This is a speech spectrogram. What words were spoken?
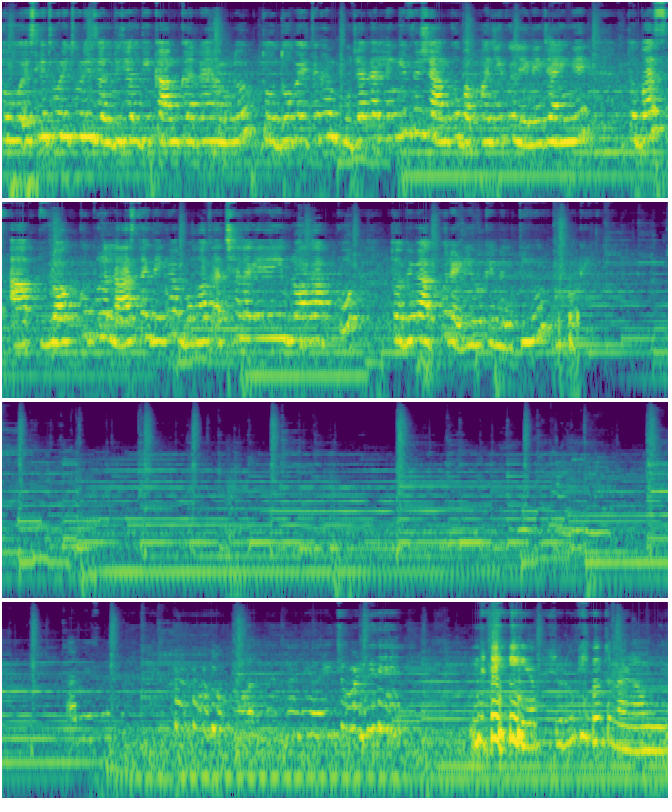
तो इसलिए थोड़ी थोड़ी जल्दी जल्दी काम कर रहे हैं हम लोग। तो दो बजे तक हम पूजा कर लेंगे, फिर शाम को पप्पा जी को लेने जाएँगे। तो बस आप ब्लॉग को पूरा लास्ट तक देखना, बहुत अच्छा लगेगा ये ब्लॉग आपको। तो अभी मैं आपको रेडी होके मिलती हूँ। ओके नहीं, अब शुरू किया तो लगाऊँगी?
